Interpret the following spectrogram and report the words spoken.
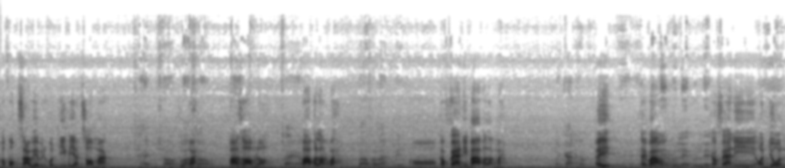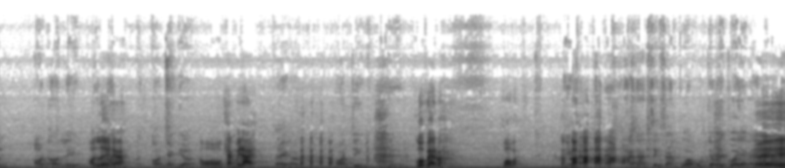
เขาบอกซาเวียเป็นคนที่ขยันซ้อมมาก ใช่ชอบถูกปะซ้อมบ้าซ้อมเหรอ ใช่ครับบ้าพลังปะบ้าพลังเลยอ๋อกับแฟนนี่บ้าพลังไหมเหมือนกันครับ เฮ้ย ใช่เปล่ารุ่นเล่นรุ่นเล่นกับแฟนนี่อ่อนโยน ออนออนเลยออนเลยใช่ไหมออนอย่างเดียวอ๋อแข่งไม่ได้ ใช่ครับ ออนจริงกลัวแฟนปะกลัวปะนี่ขนาดขนาดเซ็กซันกลัวผมจะไม่กลัวยังไง เอ้ย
